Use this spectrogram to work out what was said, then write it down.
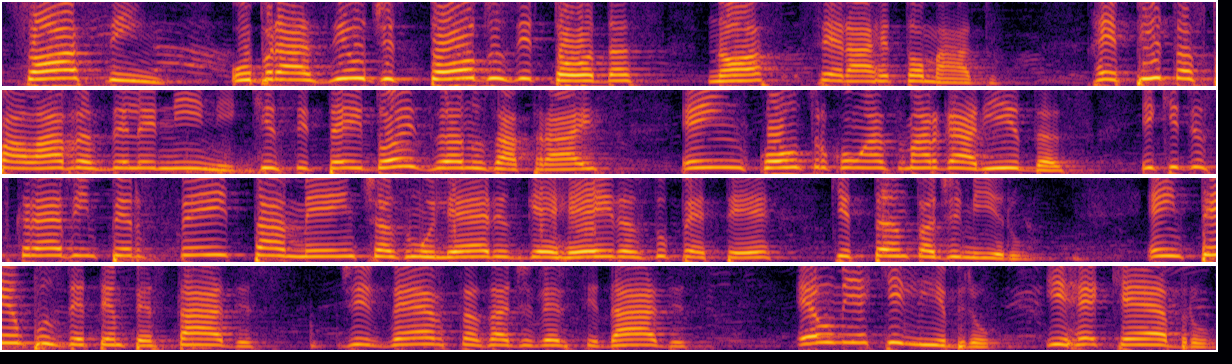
Só assim, o Brasil de todos e todas, nós será retomado. Repito as palavras de Lenine, que citei dois anos atrás, em encontro com as Margaridas, e que descrevem perfeitamente as mulheres guerreiras do PT que tanto admiro. Em tempos de tempestades, diversas adversidades, eu me equilibro e requebro.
